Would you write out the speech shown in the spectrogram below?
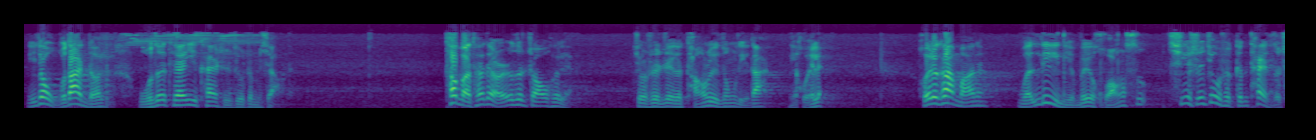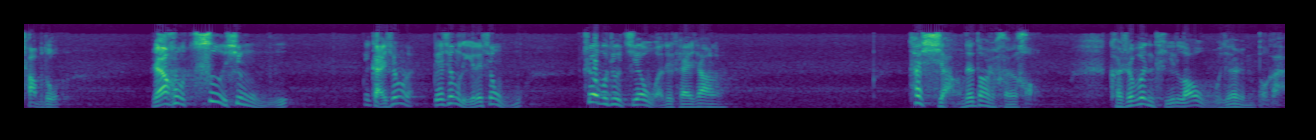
你叫武旦得了。武则天一开始就这么想的，他把他的儿子招回来，就是这个唐睿宗李旦，你回来，回来干嘛呢？我立你为皇嗣，其实就是跟太子差不多。然后赐姓武，你改姓了，别姓李了，姓武，这不就接我的天下了吗？他想的倒是很好。可是问题，老武家人不干。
